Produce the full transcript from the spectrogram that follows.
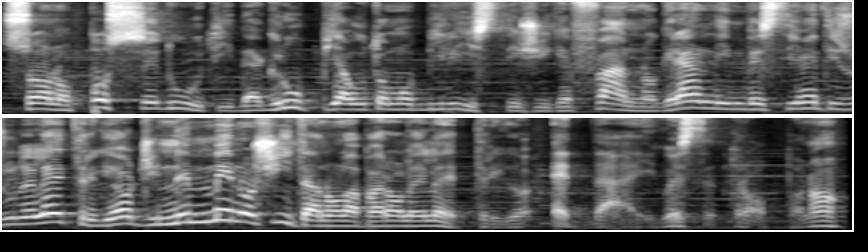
sono posseduti da gruppi automobilistici che fanno grandi investimenti sull'elettrico e oggi nemmeno citano la parola elettrico. E eh dai, questo è troppo, no?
